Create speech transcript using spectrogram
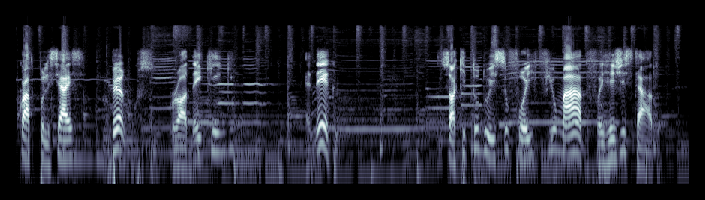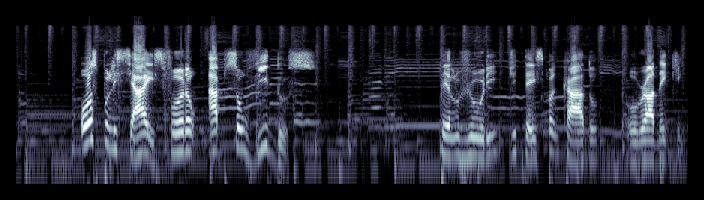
Quatro policiais brancos. Rodney King é negro. Só que tudo isso foi filmado, foi registrado. Os policiais foram absolvidos pelo júri de ter espancado o Rodney King.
